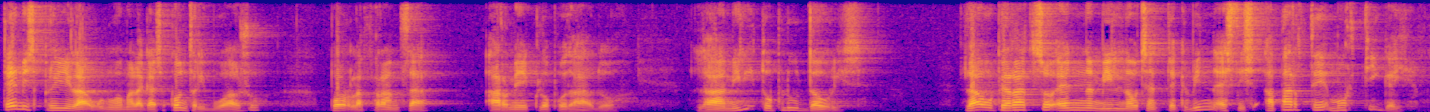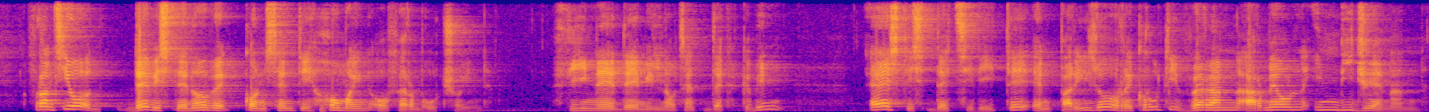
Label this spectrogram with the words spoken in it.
Temis pri la unua malagasa contribuajo por la Franza arme clopodado. La milito plu dauris. La operazzo en 1905 estis aparte mortigai. Francio devis denove consenti homain oferbucioin. Fine de 1905 estis decidite en Pariso recruti veran armeon indigenan –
